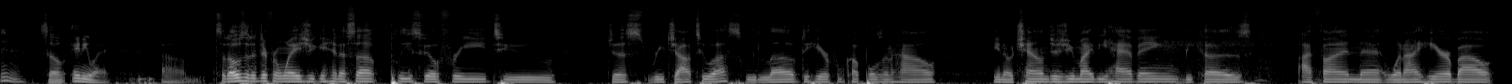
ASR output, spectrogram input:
Anyway, So anyway, um, so those are the different ways you can hit us up. Please feel free to just reach out to us. We love to hear from couples and how, you know, challenges you might be having because I find that when I hear about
